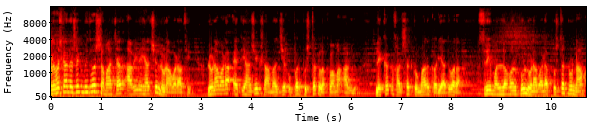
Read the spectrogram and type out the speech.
તો નમસ્કાર દર્શક મિત્રો, સમાચાર આવી રહ્યા છે લુણાવાડાથી. લુણાવાડા ઐતિહાસિક સામ્રાજ્ય ઉપર પુસ્તક લખવામાં આવ્યું. લેખક હર્ષદ કુમાર કડિયા દ્વારા શ્રી મલ્લવનપુર લુણાવાડા પુસ્તકનું નામ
